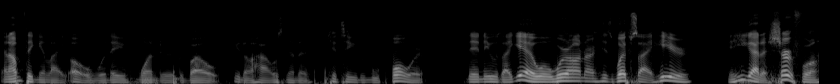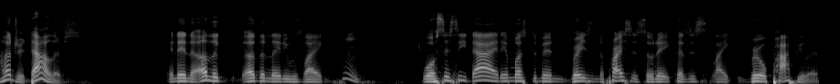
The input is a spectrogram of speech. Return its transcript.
And I'm thinking like, oh, well, they wondered about you know how it's gonna continue to move forward. Then he was like, yeah, well, we're on our his website here, and he got a shirt for a hundred dollars. And then the other the other lady was like, hmm, well, since he died, it must have been raising the prices so they because it's like real popular.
